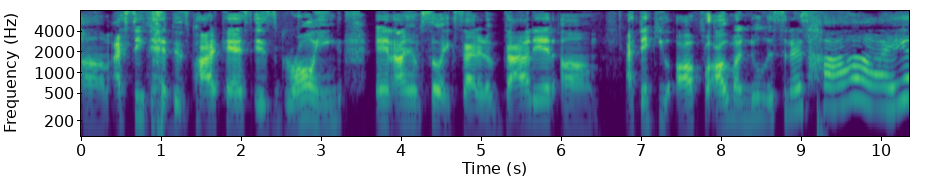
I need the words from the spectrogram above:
Um, I see that this podcast is growing and I am so excited about it. Um, I thank you all for all of my new listeners. Hi.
